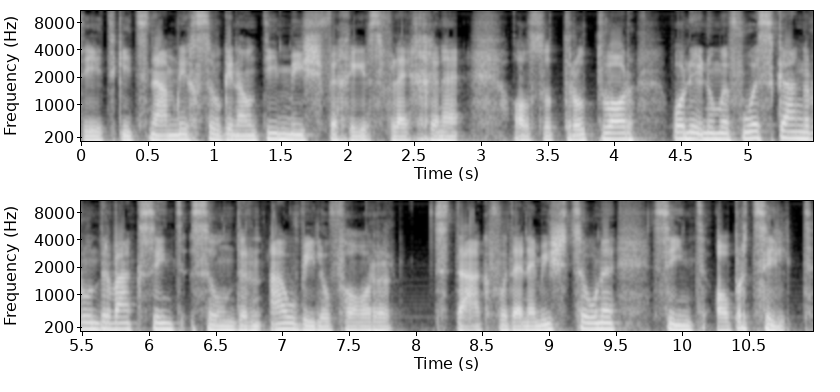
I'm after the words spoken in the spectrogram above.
Dort gibt es nämlich sogenannte Mischverkehrsflächen, also Trottoir, wo nicht nur Fußgänger unterwegs sind, sondern auch Velofahrer. Die Tage dieser Mischzonen sind aber zählt,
